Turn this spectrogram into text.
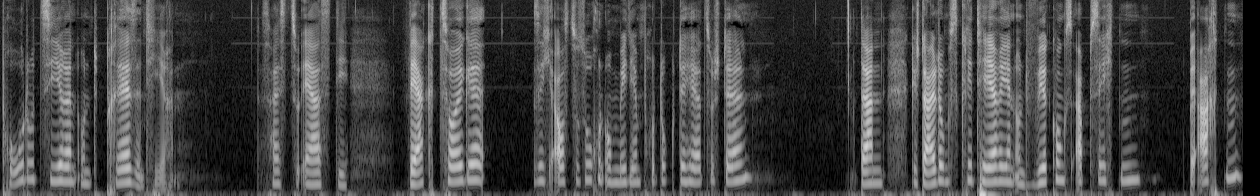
Produzieren und präsentieren. Das heißt zuerst die Werkzeuge sich auszusuchen, um Medienprodukte herzustellen. Dann Gestaltungskriterien und Wirkungsabsichten beachten.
